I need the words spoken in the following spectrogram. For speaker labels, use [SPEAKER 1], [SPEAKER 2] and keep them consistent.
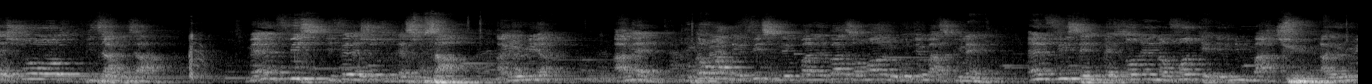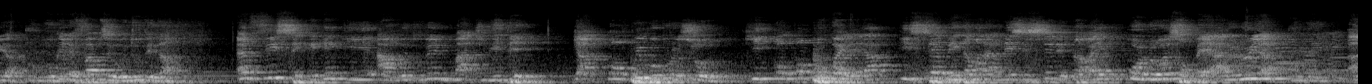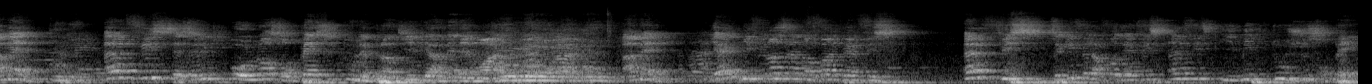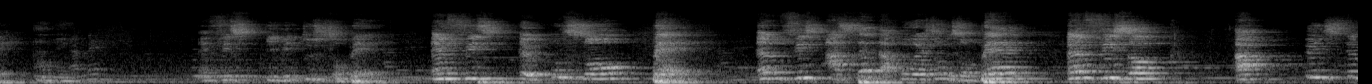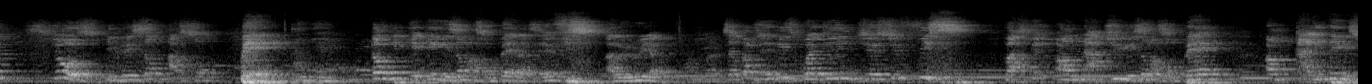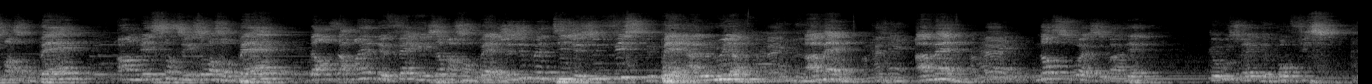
[SPEAKER 1] des choses bizarres, bizarres. Mais un fils, il fait des choses responsables. Alléluia. Amen. Parle des fils, ne parlez pas seulement le côté masculin. Un fils, c'est une personne, un enfant qui est devenu mature. Alléluia. Pour que les femmes se retrouvent dedans. Un fils, c'est quelqu'un qui a retrouvé une maturité, qui a compris beaucoup de choses, qui comprend pourquoi il est là. Il sait évidemment la nécessité de travailler pour honorer son père. Alléluia. Amen. C'est celui qui honore son père sur tous les plans. Dis Amen et moi. Amen. Il y a une différence entre un enfant et un fils. Un fils, ce qui fait la force d'un fils, un fils imite toujours son père. Amen. Un fils imite toujours son père. Un fils écoute son père. Un fils accepte la correction de son père. Un fils a une seule chose, il ressemble à son père. Donc, quelqu'un ressemble à son père, c'est un fils. Alléluia. C'est comme Jésus dit, je suis fils. Parce qu'en nature, il ressemble à son père en qualité, il ressemble à son père. En naissance, il ressemble à son père. Dans sa manière de faire, il ressemble à son père. Jésus peut dire, je suis fils du Père. Alléluia. Amen. Amen. Notre souhait ce matin, que vous soyez de bons fils.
